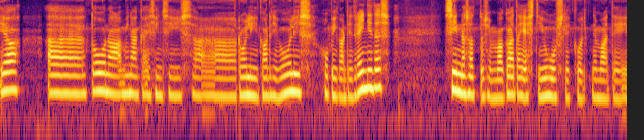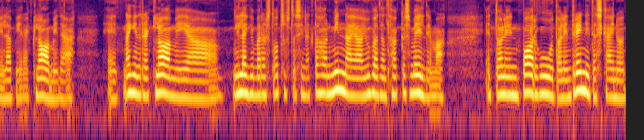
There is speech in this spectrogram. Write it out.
jah äh,, toona mina käisin siis äh, Rolli kaardikoolis hobikaarditrennides sinna sattusin ma ka täiesti juhuslikult niimoodi läbi reklaamide, et nägin reklaami ja millegipärast otsustasin, et tahan minna ja jubedalt hakkas meeldima. et olin paar kuud, olin trennides käinud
